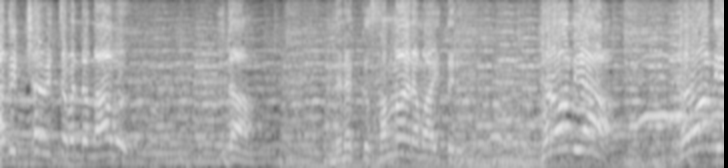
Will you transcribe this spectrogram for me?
അധിക്ഷേപിച്ചവന്റെ നാവ് ഇതാ നിനക്ക് സമ്മാനമായി തരുന്നു. ഹെറോദ്യ ഹെറോദ്യ.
